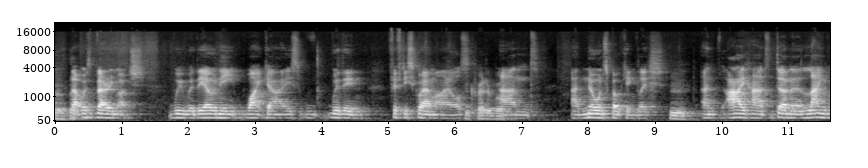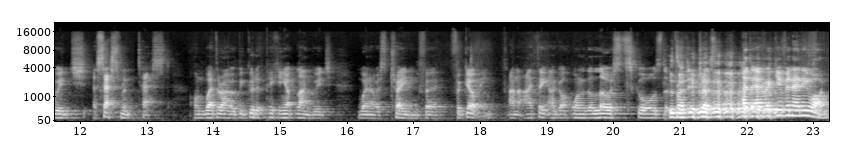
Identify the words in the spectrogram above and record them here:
that was very much, we were the only white guys within 50 square miles Incredible. and and no one spoke English Hmm. and I had done a language assessment test on whether I would be good at picking up language when I was training for, for going. And I think I got one of the lowest scores that Project Trust had ever given anyone.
